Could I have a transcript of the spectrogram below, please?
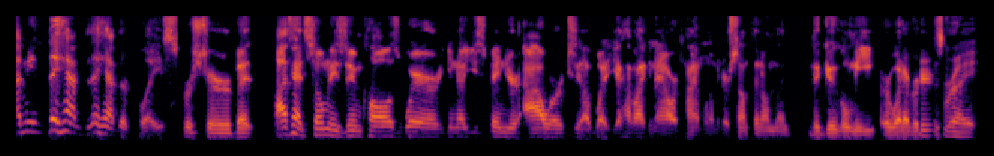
I mean they have they have their place for sure, but I've had so many Zoom calls where you know you spend your hour, uh, what you have like an hour time limit or something on the the Google Meet or whatever it is, Right.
